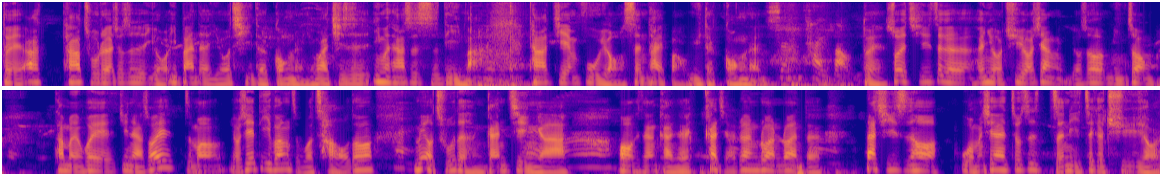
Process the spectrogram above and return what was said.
对啊，它除了就是有一般的油气的功能以外，其实因为它是湿地嘛，它肩负有生态保育的功能。生态保育。对，所以其实这个很有趣哦，像有时候民众。他们会进来说：“哎，怎么有些地方怎么草都没有除得很干净啊？哦，这样看起来看起来乱乱乱的。那其实哈，我们现在就是整理这个区域哦，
